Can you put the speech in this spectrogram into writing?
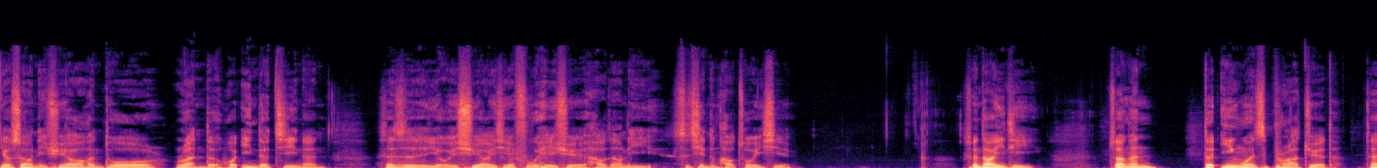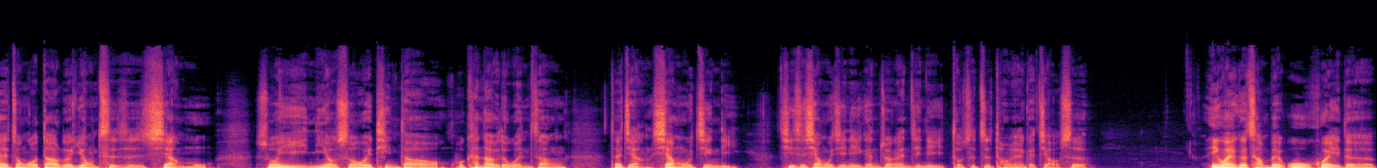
有时候你需要很多软的或硬的技能，甚至有需要一些腹黑学，好让你事情能好做一些。顺道一提，专案的英文是 project。在中国大陆的用词是项目，所以你有时候会听到或看到有的文章在讲项目经理，其实项目经理跟专案经理都是指同样一个角色。另外一个常被误会的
